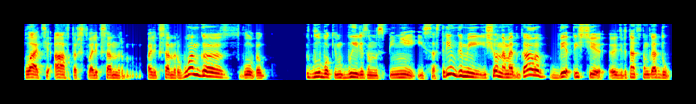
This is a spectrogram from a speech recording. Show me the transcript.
платье авторства Александра, Александра Вонга с Global с глубоким вырезом на спине и со стрингами еще на Мэтт Гала в 2019 году.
